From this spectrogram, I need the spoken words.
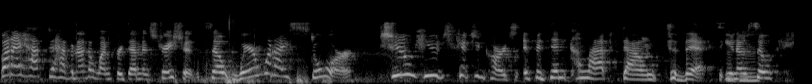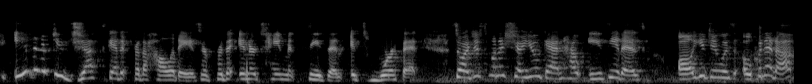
But I have to have another one for demonstration. So where would I store two huge kitchen carts if it didn't collapse down to this? You know, mm-hmm. so even if you just get it for the holidays or for the entertainment season, it's worth it. So I just want to show you again how easy it is. All you do is open it up.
